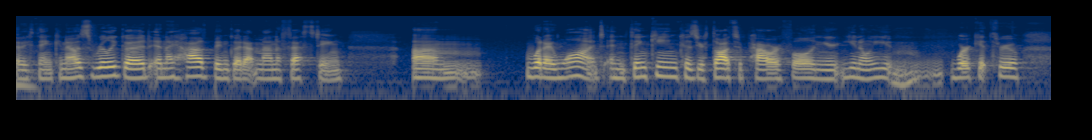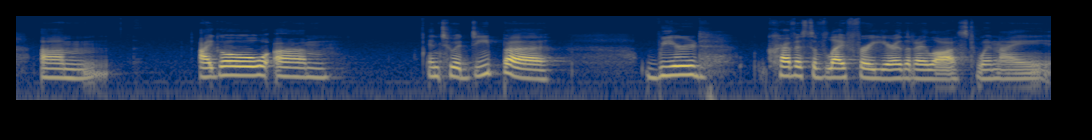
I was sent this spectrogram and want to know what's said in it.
I think, and I was really good, and I have been good at manifesting um, what I want and thinking because your thoughts are powerful, and you you know you work it through. Um, I go. Um, into a deep, uh, weird crevice of life for a year that I lost when I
